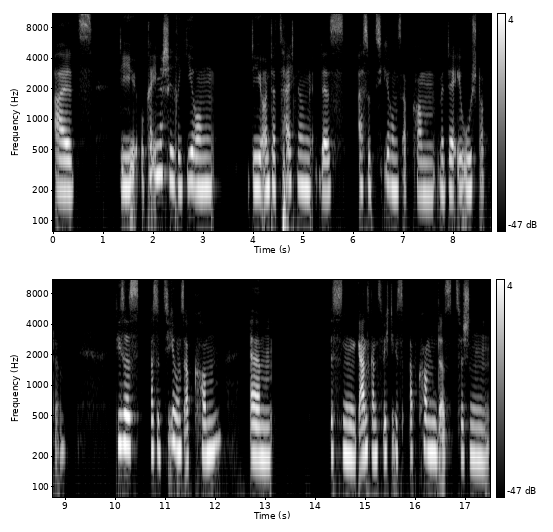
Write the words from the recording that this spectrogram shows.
als die ukrainische Regierung die Unterzeichnung des Assoziierungsabkommens mit der EU stoppte. Dieses Assoziierungsabkommen ähm, ist ein ganz, ganz wichtiges Abkommen, das zwischen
